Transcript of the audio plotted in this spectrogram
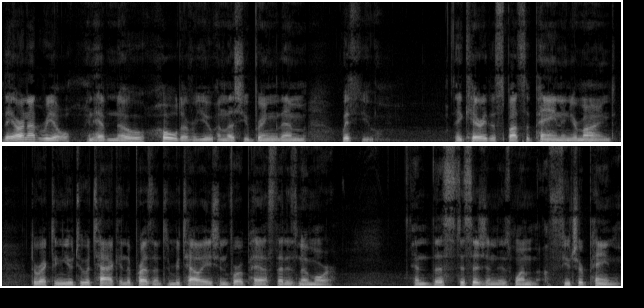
They are not real and have no hold over you unless you bring them with you. They carry the spots of pain in your mind, directing you to attack in the present in retaliation for a past that is no more. And this decision is one of future pain,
